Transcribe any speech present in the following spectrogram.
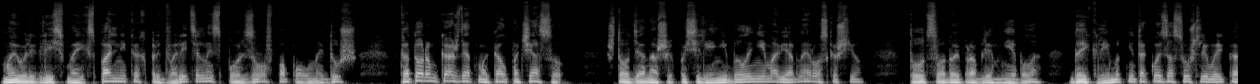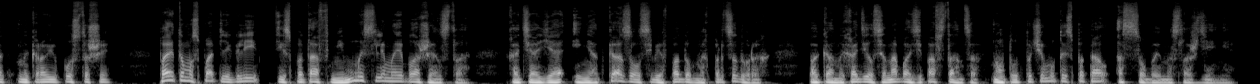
мы улеглись в моих спальниках, предварительно использовав по полной душ, в котором каждый отмокал по часу, что для наших поселений было неимоверной роскошью. Тут с водой проблем не было, да и климат не такой засушливый, как на краю пустоши. Поэтому спать легли, испытав немыслимое блаженство, хотя я и не отказывал себе в подобных процедурах, пока находился на базе повстанцев, но тут почему-то испытал особое наслаждение.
